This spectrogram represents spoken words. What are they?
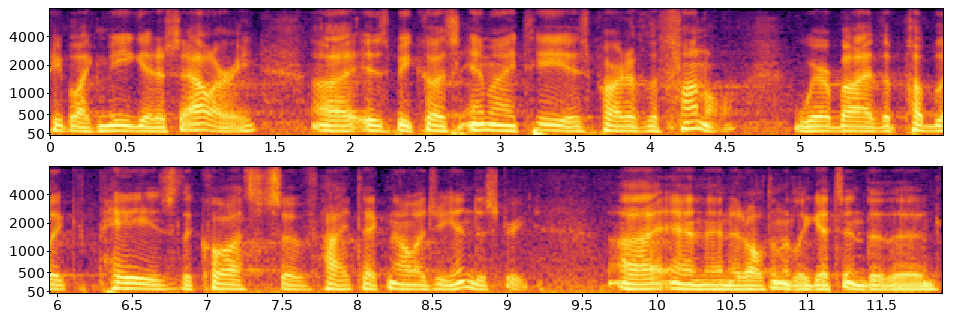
people like me get a salary uh, is because MIT is part of the funnel whereby the public pays the costs of high technology industry. Uh, and then it ultimately gets into the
